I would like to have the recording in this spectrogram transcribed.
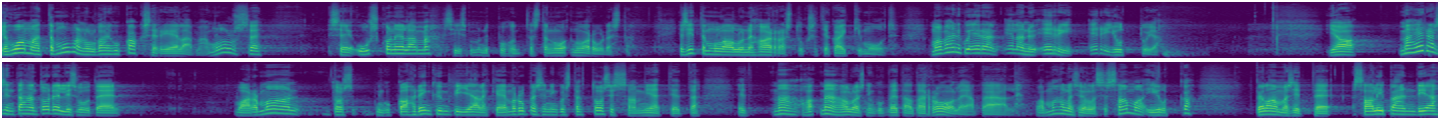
Ja huomaa, että mulla on ollut vähän niin kuin kaksi eri elämää. Mulla on ollut se, se uskon elämä, siis mä nyt puhun tästä nuoruudesta. Ja sitten mulla on ollut ne harrastukset ja kaikki muut. Mä oon vähän niin kuin elänyt eri, eri juttuja. Ja mä heräsin tähän todellisuuteen varmaan tuossa niin 20 jälkeen, ja mä rupesin niin sitä tosissaan miettiä, että, että mä, mä en haluaisi niin vetää jotain rooleja päälle, vaan mä haluaisin olla se sama Ilkka, pelaamaan sitten salibändiä,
